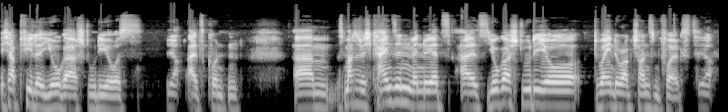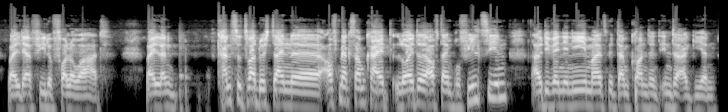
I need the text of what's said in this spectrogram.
ich habe viele Yoga-Studios Ja. als Kunden. Ähm, es macht natürlich keinen Sinn, wenn du jetzt als Yoga-Studio Dwayne The Rock Johnson folgst, Ja. weil der viele Follower hat. Weil dann kannst du zwar durch deine Aufmerksamkeit Leute auf dein Profil ziehen, aber die werden ja niemals mit deinem Content interagieren.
